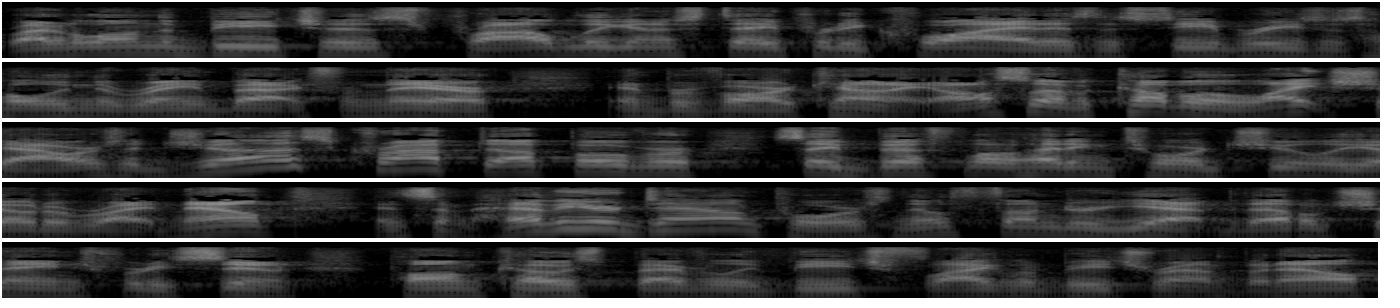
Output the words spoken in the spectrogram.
right along the beaches. Probably going to stay pretty quiet as the sea breeze is holding the rain back from there in Brevard County. Also have a couple of light showers that just cropped up over, say, Bithlo heading toward Chuluota right now, and some heavier downpours. No thunder yet, but that'll change pretty soon. Palm Coast, Beverly Beach, Flagler Beach around Bunnell.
